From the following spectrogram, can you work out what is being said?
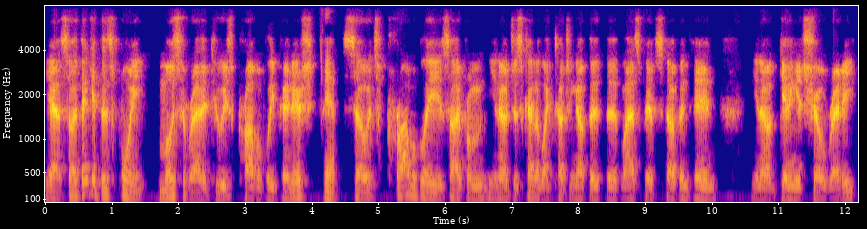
yeah. So I think at this point, most of Ratatouille is probably finished. Yeah. So it's probably aside from you know just kind of like touching up the, the last bit of stuff and and you know, getting it show ready.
